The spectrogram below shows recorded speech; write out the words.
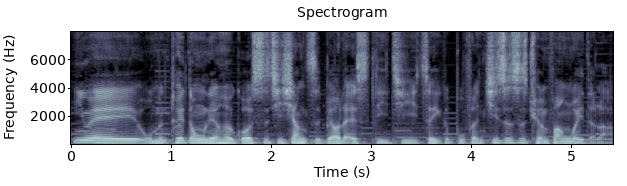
因为我们推动联合国十七项指标的 SDG 这个部分，其实是全方位的啦，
